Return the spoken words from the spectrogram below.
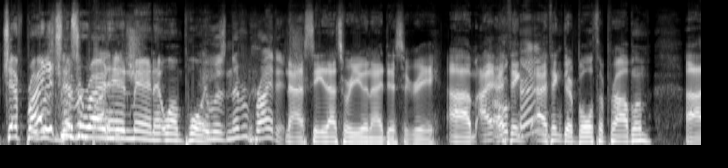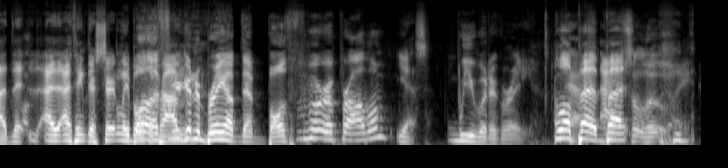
Jeff It was Bridich was, a right hand man at one point. It was never Bridich. Nah, see, that's where you and I disagree. Um, I, I think I think they're both a problem. Uh, th- I, I think they're certainly both well, if problem. you're going to bring up that both of them are a problem, yes. we would agree. Well, but- but- absolutely.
